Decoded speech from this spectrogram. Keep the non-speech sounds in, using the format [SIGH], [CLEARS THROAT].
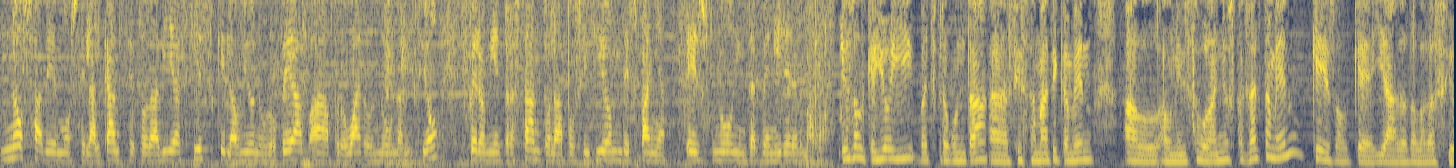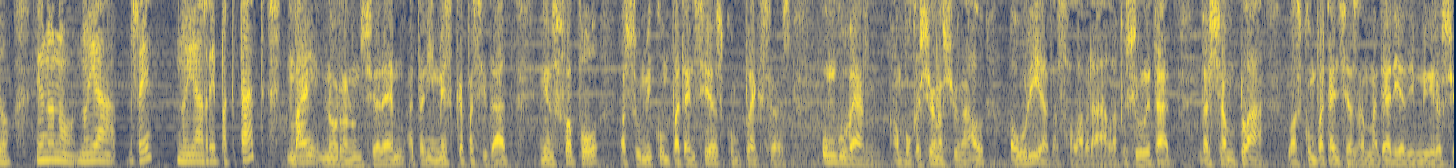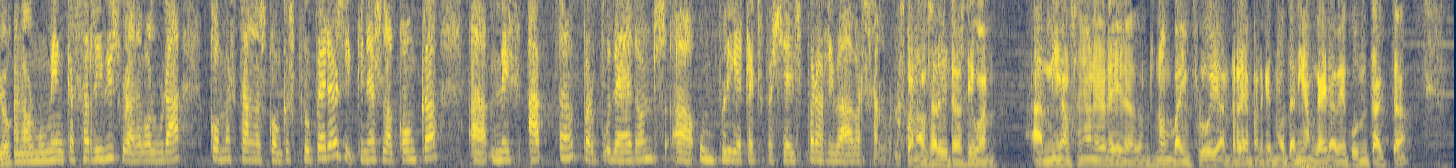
No sabemos el alcance todavía si es que la Unión Europea va a aprobar o no una misión, pero mientras tanto la posición de España es no intervenir en el Mar Rojo. És el que jo ahir vaig preguntar eh, sistemàticament al, al ministre Bolaños exactament què és el que hi ha de delegació. Diu, no, no, no hi ha res, no hi ha res pactat. Mai no renunciarem a tenir més capacitat ni ens fa por assumir competències complexes. Un govern amb vocació nacional hauria de celebrar la possibilitat d'eixamplar les competències en matèria d'immigració En el moment que s'arribi s'haurà de valorar com estan les conques properes i quina és la conca eh, més apta per poder doncs, eh, omplir aquests vaixells per arribar a Barcelona. Quan els àrbitres diuen a mi el senyor Negreira doncs, no em va influir en res perquè no teníem gairebé contacte,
